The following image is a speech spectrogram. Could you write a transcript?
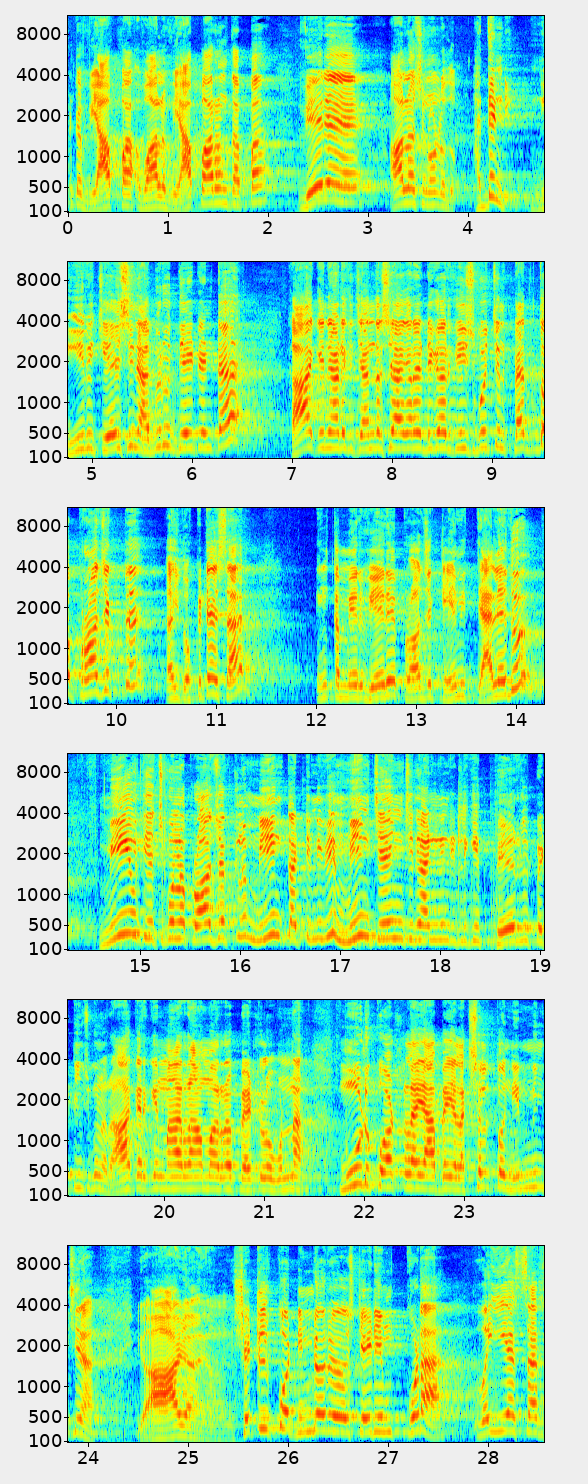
అంటే వ్యాపా వాళ్ళ వ్యాపారం తప్ప వేరే ఆలోచన ఉండదు. అదండి మీరు చేసిన అభివృద్ధి ఏంటంటే కాకినాడకి చంద్రశేఖర రెడ్డి గారు తీసుకొచ్చిన పెద్ద ప్రాజెక్ట్. ఇది ఒకటే సార్. ఇంకా మీరు వేరే ప్రాజెక్ట్ ఏమీ తేలేదు. మేము తెచ్చుకున్న ప్రాజెక్టులు మేము కట్టినవి మేము చేయించిన అన్నింటికి పేర్లు పెట్టించుకున్నారు. ఆఖరికి మా రామారావుపేటలో ఉన్న మూడు కోట్ల యాభై లక్షలతో నిర్మించిన షటిల్ కోర్ట్ ఇండోర్ స్టేడియం కూడా వైఎస్ఆర్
